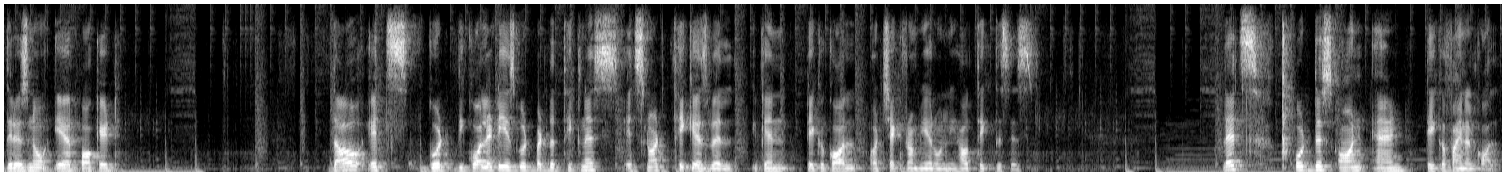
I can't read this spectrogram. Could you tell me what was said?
There is no air pocket. Though it's good the quality is good but the thickness it's not thick as well. You can take a call or check from here only how thick this is. Let's put this on and take a final call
